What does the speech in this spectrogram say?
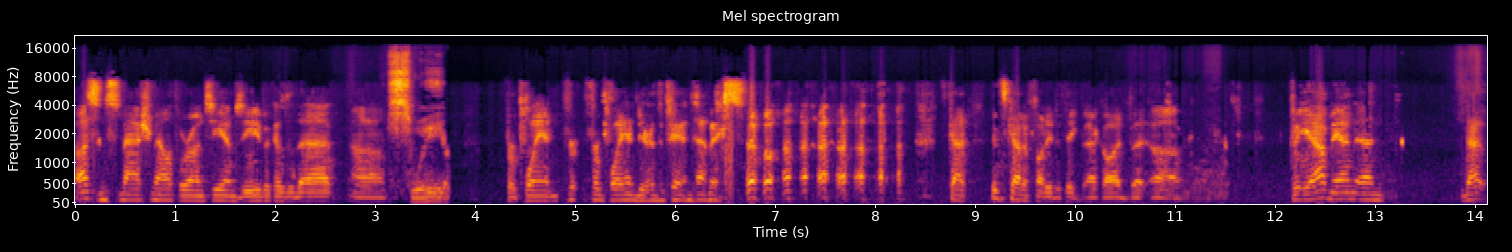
us and Smash Mouth were on TMZ because of that. Uh, sweet. for playing for, for playing during the pandemic. So it's kind of, it's kind of funny to think back on, but uh, but yeah, man, and that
